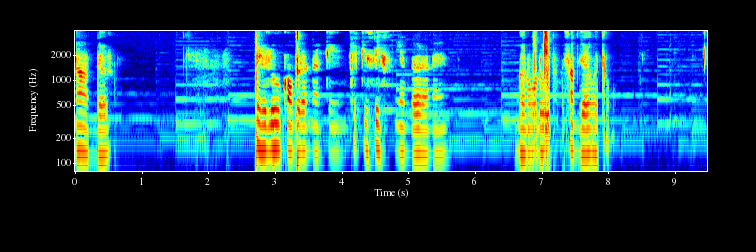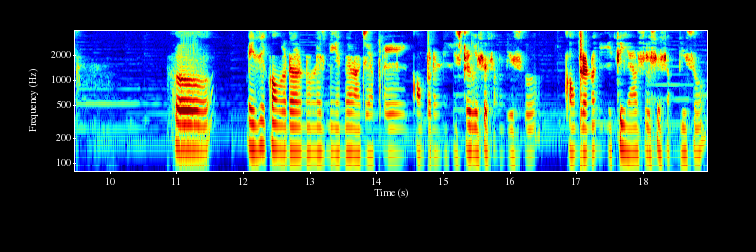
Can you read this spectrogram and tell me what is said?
ના અંદર પહેલું કોમ્પ્યુટર નાઇન્ટીન ફિફ્ટી સિક્સની અંદર અને ઘણું બધું સમજાયું હતું. તો બેઝિક કોમ્પ્યુટર નોલેજની અંદર આજે આપણે કોમ્પ્યુટરની હિસ્ટ્રી વિશે સમજીશું. કોમ્પ્યુટરનો ઇતિહાસ વિશે સમજીશું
